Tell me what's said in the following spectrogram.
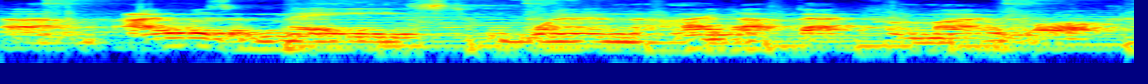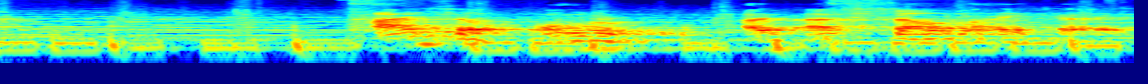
um, I was amazed when I got back from my walk. I felt vulnerable. I, I felt like I,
